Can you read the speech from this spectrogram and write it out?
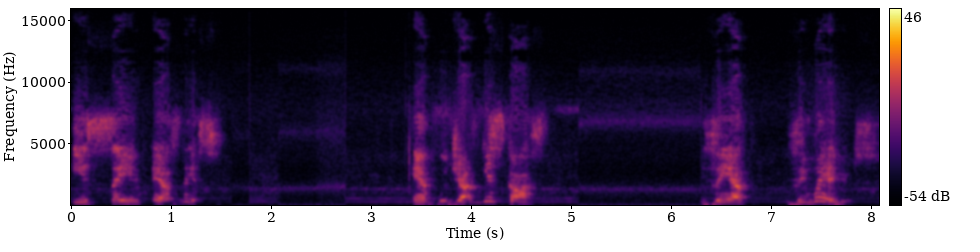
is same as this. And we just discussed that the values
